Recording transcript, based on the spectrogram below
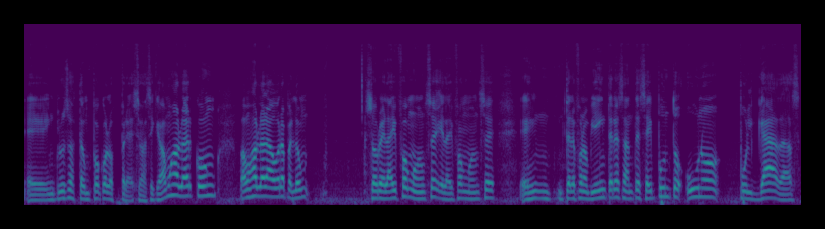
eh, incluso hasta un poco los precios, así que vamos a hablar con, vamos a hablar ahora, perdón, sobre el iPhone 11. El iPhone 11 es un teléfono bien interesante, 6.1 pulgadas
